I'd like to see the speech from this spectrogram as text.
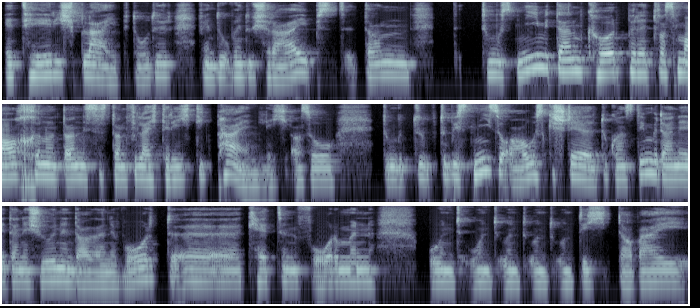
ätherisch bleibt, oder? Wenn du, wenn du schreibst, dann, du musst nie mit deinem Körper etwas machen und dann ist es dann vielleicht richtig peinlich. Also du, du, du bist nie so ausgestellt. Du kannst immer deine, deine schönen da, deine Wortketten äh, formen und, und, und, und, und dich dabei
